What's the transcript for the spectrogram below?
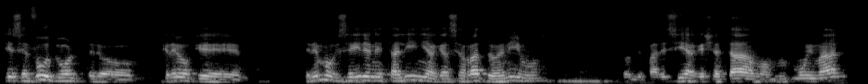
así es el fútbol, pero creo que tenemos que seguir en esta línea que hace rato venimos, donde parecía que ya estábamos muy mal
